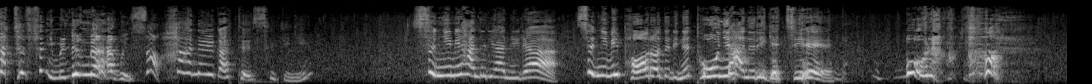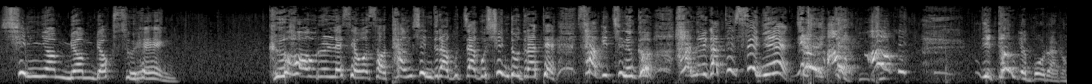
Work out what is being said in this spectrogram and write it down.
같은 스님을 능멸하고 있어? 하늘 같은 스님? 스님이 하늘이 아니라 스님이 벌어들이는 돈이 하늘이겠지. 뭐라고? 10년 면벽 수행. 그 허울을 내세워서 당신들하고 짜고 신도들한테 사기치는 그 하늘 같은 스님! 네 관계 뭘 알아?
